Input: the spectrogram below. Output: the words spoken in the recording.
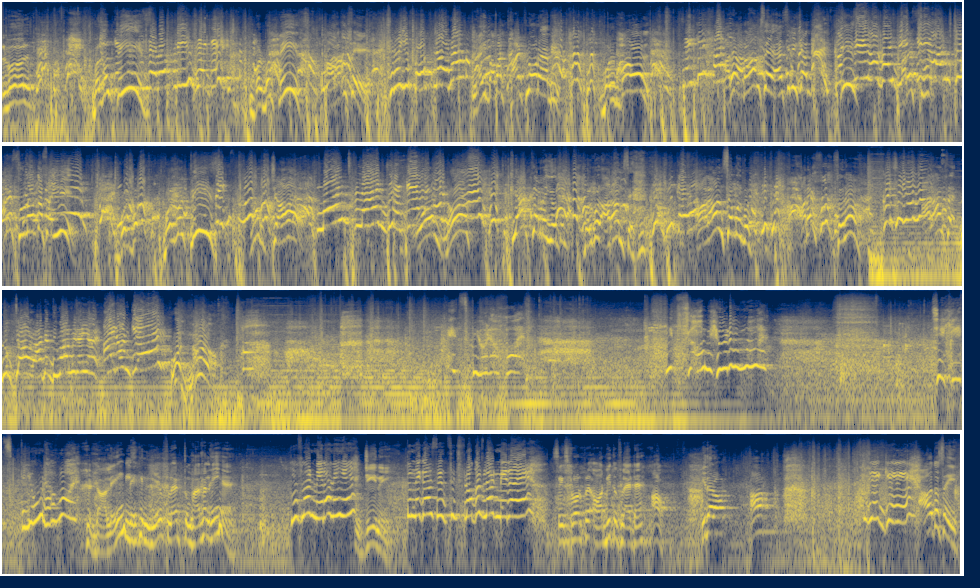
बुलबुल बुलबुल please चलो please बोल बुलबुल please आराम से। चलो ये फोर्थ फ्लोर है ना। नहीं बाबा थर्ड फ्लोर है अभी। डार्लिंग लेकिन ये फ्लैट तुम्हारा नहीं है। ये फ्लैट मेरा नहीं है? जी नहीं। तुमने कहा सिक्स सिक्स फ्लोर का फ्लैट मेरा है। सिक्स फ्लोर पे और भी तो फ्लैट है। आओ इधर आओ। आओ। जेके। आओ तो सही।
